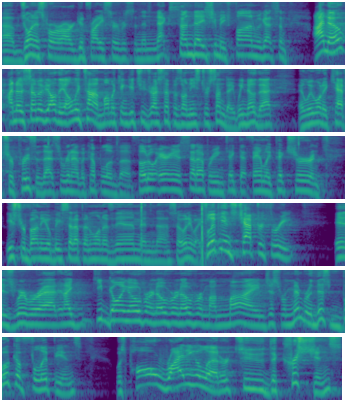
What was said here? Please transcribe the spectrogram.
uh, join us for our Good Friday service. And then next Sunday, it's going to be fun. We got some, I know, I know some of y'all, the only time mama can get you dressed up is on Easter Sunday. We know that. And we want to capture proof of that. So we're going to have a couple of uh, photo areas set up where you can take that family picture. And Easter Bunny will be set up in one of them. And uh, so, anyway, Philippians chapter 3 is where we're at. And I keep going over and over and over in my mind. Just remember, this book of Philippians was Paul writing a letter to the Christians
